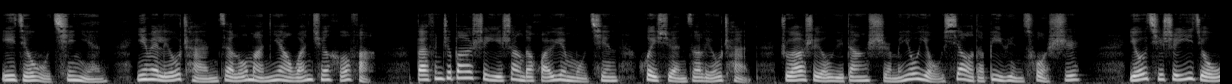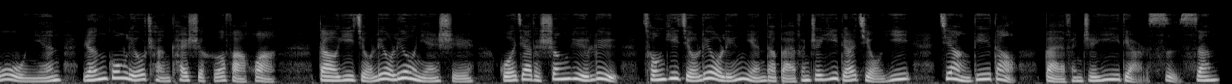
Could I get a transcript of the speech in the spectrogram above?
一九五七年。因为流产在罗马尼亚完全合法，百分之八十以上的怀孕母亲会选择流产，主要是由于当时没有有效的避孕措施。尤其是一九五五年人工流产开始合法化，到一九六六年时，国家的生育率从一九六零年的百分之一点九一降低到百分之一点四三。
